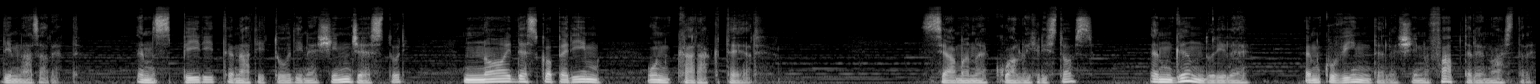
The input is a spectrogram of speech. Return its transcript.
din Nazaret. În spirit, în atitudine și în gesturi, noi descoperim un caracter. Seamănă cu al lui Hristos? În gândurile, în cuvintele și în faptele noastre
